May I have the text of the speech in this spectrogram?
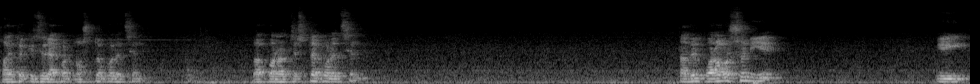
হয়তো কিছু রেকর্ড নষ্ট করেছেন বা করার চেষ্টা করেছেন। তাদের পরামর্শ নিয়ে এই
